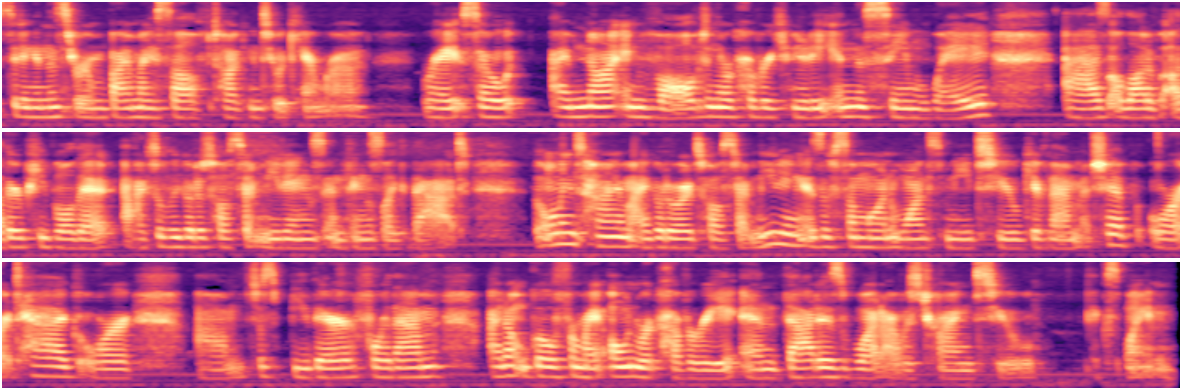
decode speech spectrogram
sitting in this room by myself talking to a camera right? So I'm not involved in the recovery community in the same way as a lot of other people that actively go to 12 step meetings and things like that. The only time I go to a 12 step meeting is if someone wants me to give them a chip or a tag or um, just be there for them. I don't go for my own recovery, and that is what I was trying to explain.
